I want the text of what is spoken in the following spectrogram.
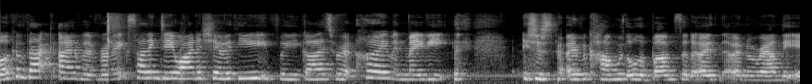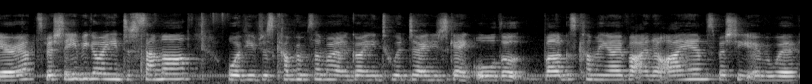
welcome back. I have a very exciting DIY to share with you for you guys who are at home and maybe it's just overcome with all the bugs that are around the area, especially if you're going into summer or if you've just come from somewhere and going into winter and you're just getting all the bugs coming over. I know I am, especially over where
